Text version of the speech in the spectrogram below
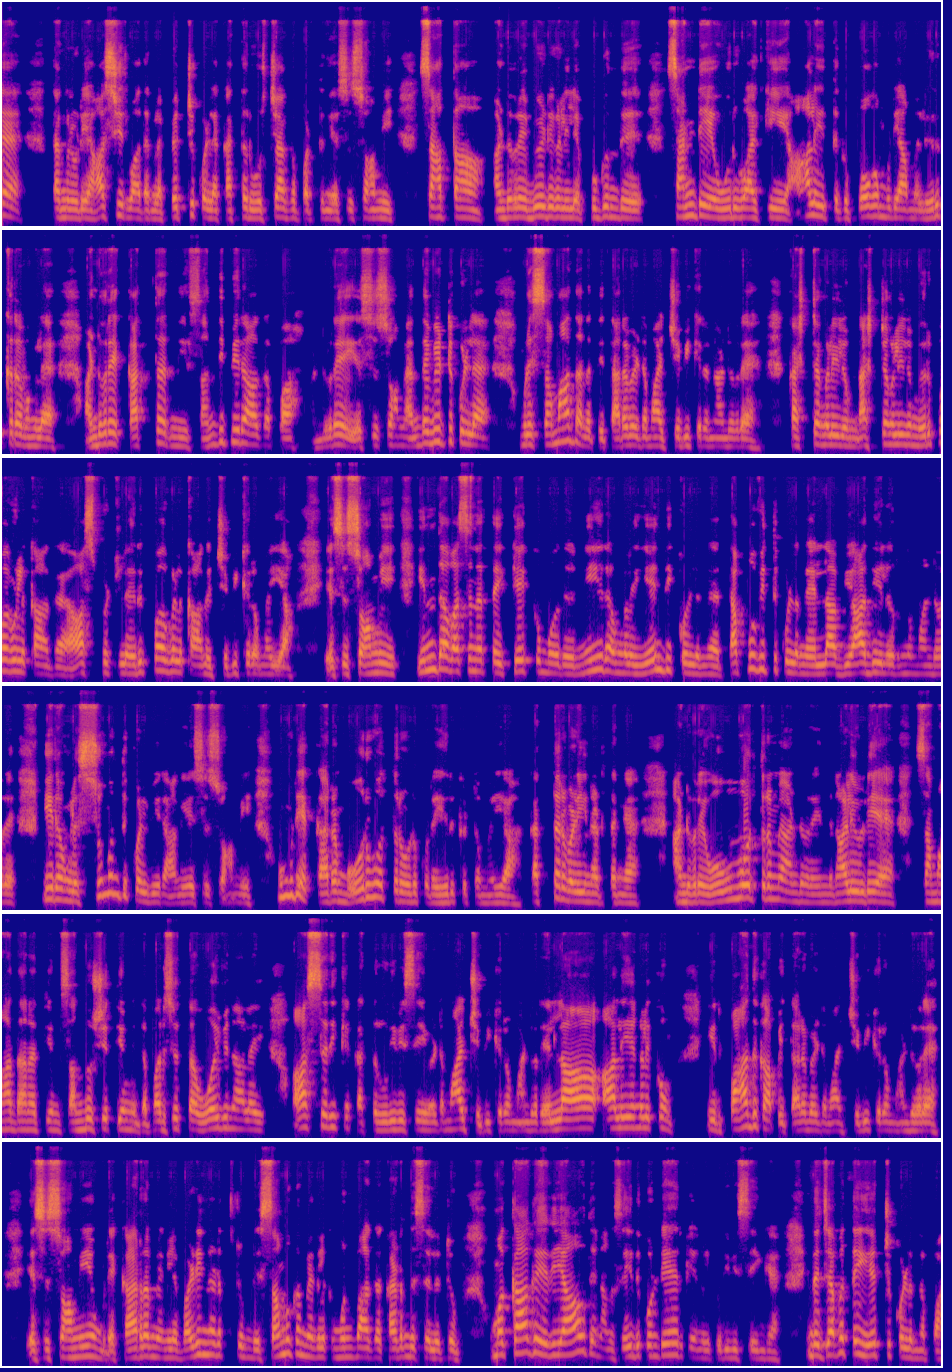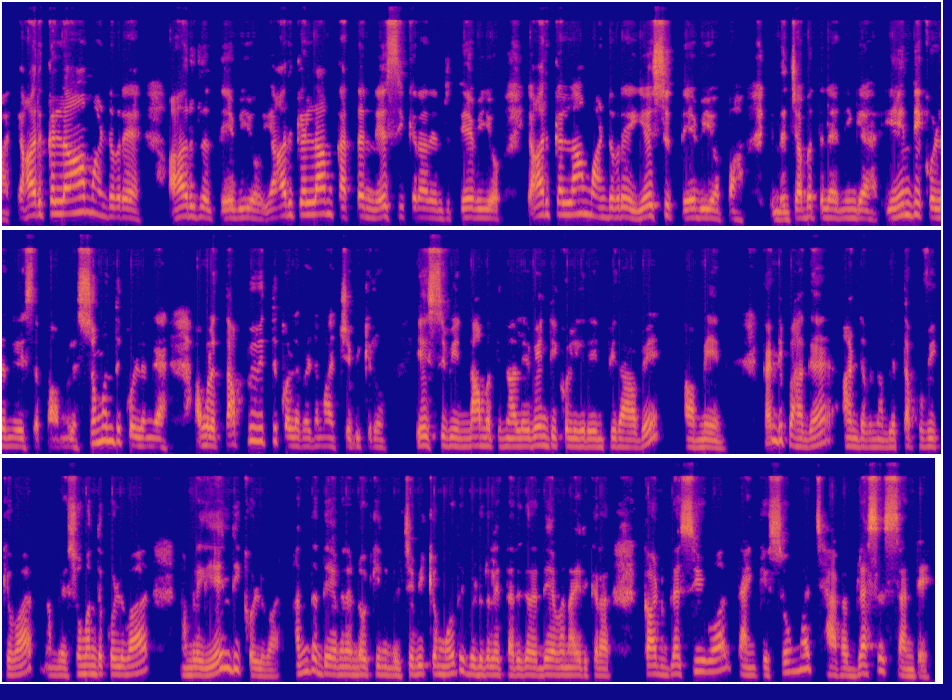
தங்களுடைய ஆசீர்வாதங்களை பெற்றுக்கொள்ள கத்தர் உற்சாகப்படுத்துங்க. சுவாமி சாத்தா ஆண்டவரை வீடுகளிலே புகுந்து சண்டையை உருவாக்கி ஆலயத்துக்கு போக முடியாமல் இருக்கிறவங்களை ஆண்டவரே கத்தர் நீ சந்திப்பீராகப்பா. ஆண்டவரே எசு சுவாமி அந்த வீட்டுக்குள்ள உங்களுடைய சமாதானத்தை தர வேண்டுமா ஜெபிக்கிறேன் ஆண்டவரே. கஷ்டங்களிலும் கஷ்டங்களிலும் இருப்பவர்களுக்காக ஹாஸ்பிட்டல்ல இருப்பவர்களுக்காக செபிக்கிறோம் ஐயா. எஸ் சுவாமி இந்த வசனத்தை கேட்கும் போது நீர் அவங்களை ஏந்தி கொள்ளுங்க தப்புவித்துக் கொள்ளுங்க எல்லா வியாதியில இருந்தும் ஆண்டவரே. நீர் அவங்களை சுமந்து கொள்வீராக இயேசு சுவாமி. உங்களுடைய கரம் ஒருவொருத்தரோடு கூட இருக்கட்டும் ஐயா. கத்தர் வழி நடத்துங்க. ஆண்டவரை ஒவ்வொருத்தருமே ஆண்டவரை இந்த நாளிலுடைய சமாதானத்தையும் சந்தோஷத்தையும் இந்த பரிசுத்த ஓய்வு நாளை ஆசரிக்க கத்தர் உதவி செய்ய வேண்டுமா செபிக்கிறோம் ஆண்டவர். எல்லா ஆலயங்களுக்கும் நீர் பாதுகாப்பை தர வேண்டுமா செபிக்கிறோம் ஆண்டவரை. எஸ் சுவாமியும் உங்களுடைய காரணம் எங்களை வழி நடத்தட்டும் உடைய சமூகம் எங்களுக்கு முன்பாக கடந்து செல்லட்டும். உமக்காக எதையாவது நாங்கள் செய்து கொண்டே இருக்க எங்களுக்கு உதவி செய்யுங்க. இந்த ஜபத்தை ஏற்றுக்கொள்ளுங்கப்பா. யாருக்கெல்லாம் ஆண்டவரே ஆறுதல் தேவையோ யாருக்கெல்லாம் கத்தன் நேசிக்கிறார் என்று தேவையோ யாருக்கெல்லாம் ஆண்டவரே இயேசு தேவையோப்பா இந்த ஜபத்துல நீங்க ஏந்தி கொள்ளுங்க இயேசப்பா. அவங்கள சுமந்து கொள்ளுங்க. அவங்கள தப்புவித்து கொள்ள வேண்டுமா? ஜெபிக்கிறோம். இயேசுவின் நாமத்தினாலே வேண்டிக் கொள்கிறேன் பிதாவே. ஆமேன். கண்டிப்பாக ஆண்டவர் நம்மளை தப்புவிக்குவார் நம்மளை சுமந்து கொள்வார் நம்மளை ஏந்தி கொள்வார். அந்த தேவனை நோக்கி நீங்கள் ஜெபிக்கும் போது விடுதலை தருகிற தேவனாக இருக்கிறார் God bless you all thank you so much have a blessed Sunday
